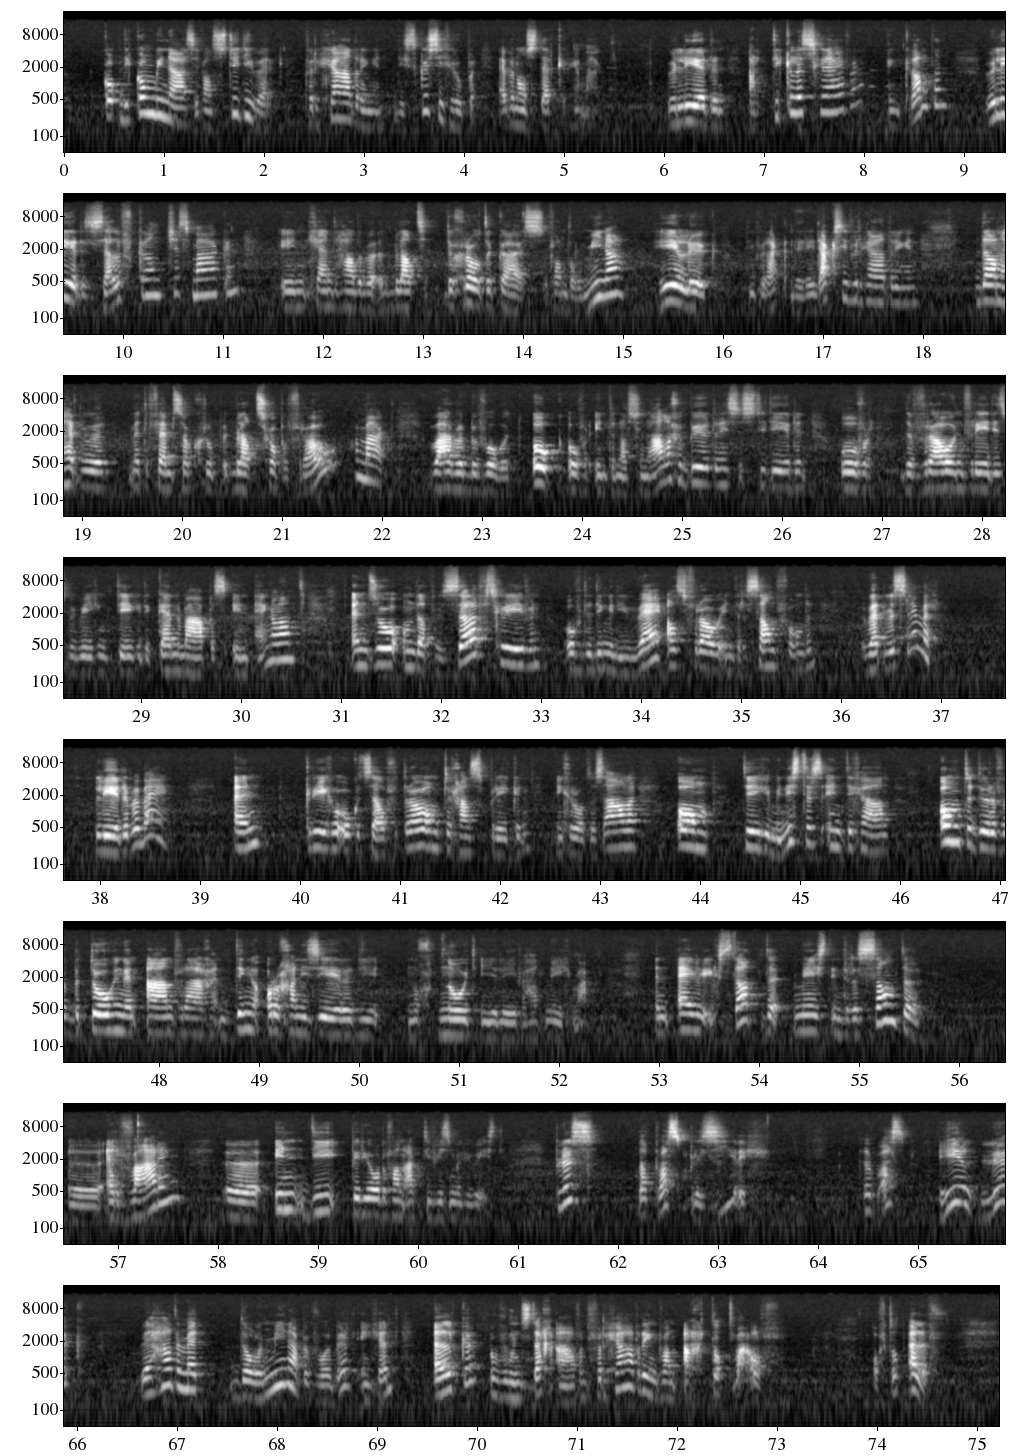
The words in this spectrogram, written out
die combinatie van studiewerk, vergaderingen, discussiegroepen hebben ons sterker gemaakt. We leerden artikelen schrijven in kranten. We leerden zelf krantjes maken. In Gent hadden we het blad De Grote Kuis van Dolmina. Heel leuk, die de redactievergaderingen. Dan hebben we met de FEMSOC-groep het blad Schoppen Vrouw gemaakt, waar we bijvoorbeeld ook over internationale gebeurtenissen studeerden, over de vrouwenvredesbeweging tegen de kernwapens in Engeland. En zo, omdat we zelf schreven over de dingen die wij als vrouwen interessant vonden, werden we slimmer. Leerden we bij. En kregen we ook het zelfvertrouwen om te gaan spreken in grote zalen, om tegen ministers in te gaan, om te durven betogingen aanvragen en dingen organiseren die je nog nooit in je leven had meegemaakt. En eigenlijk is dat de meest interessante ervaring uh, in die periode van activisme geweest. Plus, dat was plezierig. Dat was heel leuk. Wij hadden met Dolomina bijvoorbeeld in Gent elke woensdagavond vergadering van 8 tot 12. Of tot 11.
